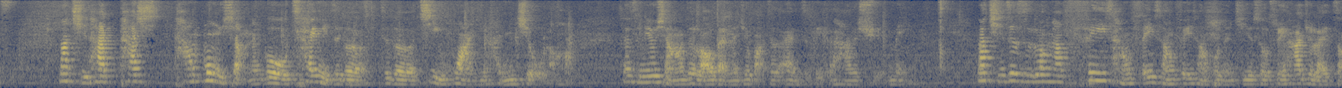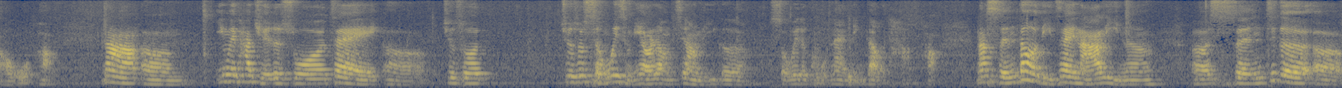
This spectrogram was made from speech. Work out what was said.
子，那其实她她她梦想能够参与这个这个计划已经很久了哈。但是没有想到，这个老板呢就把这个案子给了他的学妹，那其实这是让他非常非常非常不能接受，所以他就来找我哈。那呃，因为他觉得说在呃，就是说，就是说神为什么要让这样的一个所谓的苦难临到他？那神到底在哪里呢？呃，神这个呃，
